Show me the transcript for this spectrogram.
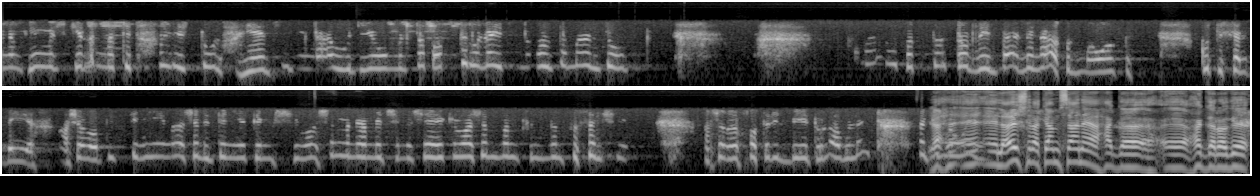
أنا في مشكلة ما تتحلش طول حياتي. من أول يوم ارتبطت لغاية النهاردة مع الزوج اضطريت بقى إن أنا آخد مواقف كنت سلبية عشان أقضي السنين عشان الدنيا تمشي وعشان ما نعملش مشاكل وعشان ما نف- ما ننفصلش عشان خاطر البيت والأولاد. إحنا العشرة كام سنة يا حاجة حاجة رجاء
